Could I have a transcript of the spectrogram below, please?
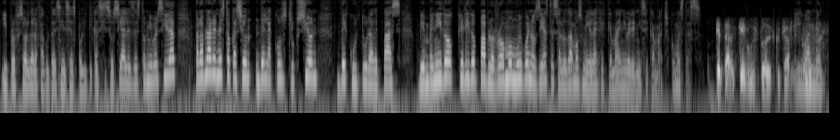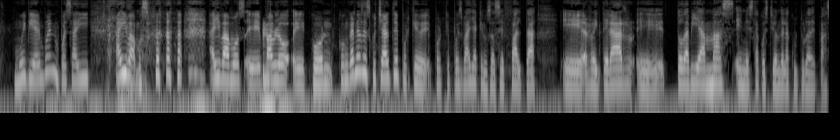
y profesor de la Facultad de Ciencias Políticas y Sociales de esta universidad para hablar en esta ocasión de la construcción de cultura de paz. Bienvenido, querido Pablo Romo. Muy buenos días. Te saludamos Miguel Ángel Quemain y Berenice Camacho. ¿Cómo estás? ¿Qué tal? Qué gusto de escucharles. Igualmente. Muy bien. Bueno, pues ahí, ahí vamos. ahí vamos, eh, Pablo, eh, con, con ganas de escucharte porque, porque pues vaya que nos hace falta eh, reiterar todavía más en esta cuestión de la cultura de paz,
